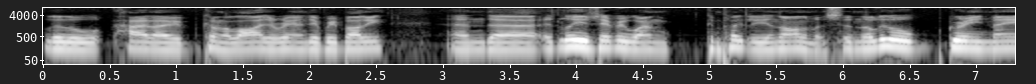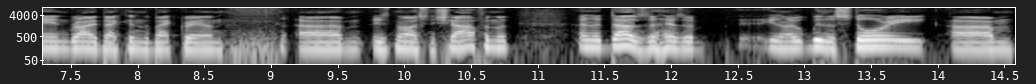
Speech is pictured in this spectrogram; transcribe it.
little halo kind of light around everybody, and uh, it leaves everyone completely anonymous. And the little green man way back in the background um, is nice and sharp, and it and it does. It has a you know with a story. Um,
